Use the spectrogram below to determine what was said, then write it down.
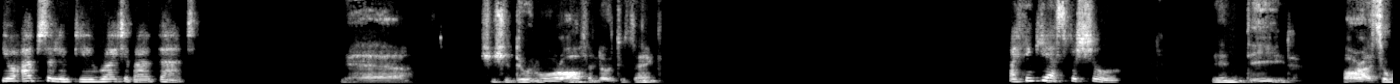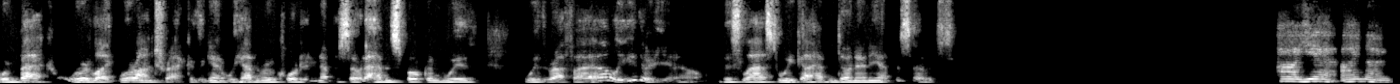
You're absolutely right about that. Yeah. She should do it more often, don't you think? I think yes, for sure. Indeed. All right, so we're back. We're like we're on track because again, we haven't recorded an episode. I haven't spoken with with Raphael either. You know, this last week I haven't done any episodes. Ah, uh, yeah, I know.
